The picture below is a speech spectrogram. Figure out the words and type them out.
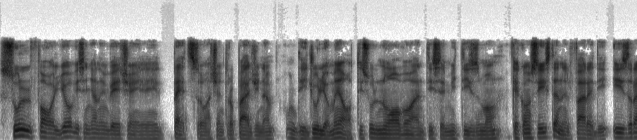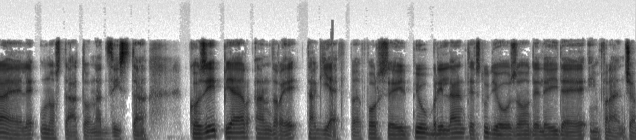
Sul foglio vi segnalo invece il pezzo a centropagina di Giulio Meotti sul nuovo antisemitismo, che consiste nel fare di Israele uno Stato nazista. Così Pierre-André Taguieff, forse il più brillante studioso delle idee in Francia,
